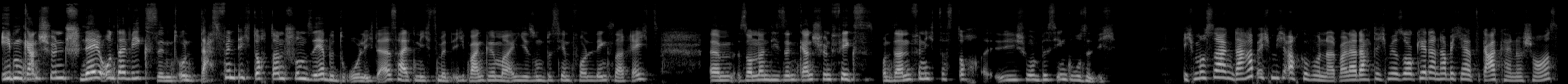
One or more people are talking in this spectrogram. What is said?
eben ganz schön schnell unterwegs sind. Und das finde ich doch dann schon sehr bedrohlich. Da ist halt nichts mit, ich wankel mal hier so ein bisschen von links nach rechts, ähm, sondern die sind ganz schön fix. Und dann finde ich das doch äh, schon ein bisschen gruselig. Ich muss sagen, da habe ich mich auch gewundert, weil da dachte ich mir so, okay, dann habe ich jetzt gar keine Chance.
